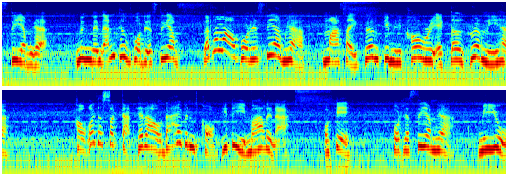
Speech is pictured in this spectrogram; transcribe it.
สเซียมค่ะหนึ่งในนั้นคือโพแทสเซียม แล้วถ้าเราเอาโพแทสเซียมค่ะมาใส่เครื่อง chemical reactor เครื่องนี้ค่ะเขาก็จะสกัดให้เราได้เป็นของที่ดีมากเลยนะ โอเคโพแทสเซียมค่ะมีอยู่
